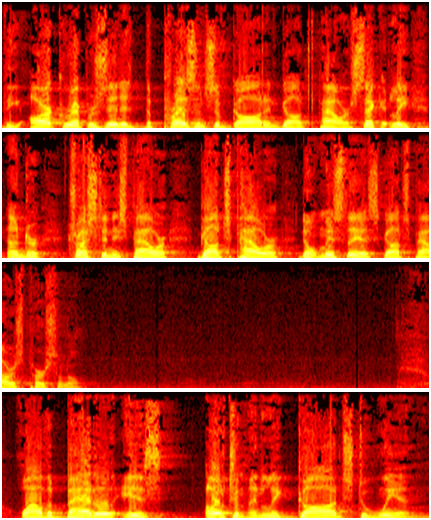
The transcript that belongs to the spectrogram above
The ark represented the presence of God and God's power. Secondly, under trust in His power, God's power, don't miss this, God's power is personal. While the battle is ultimately God's to win,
